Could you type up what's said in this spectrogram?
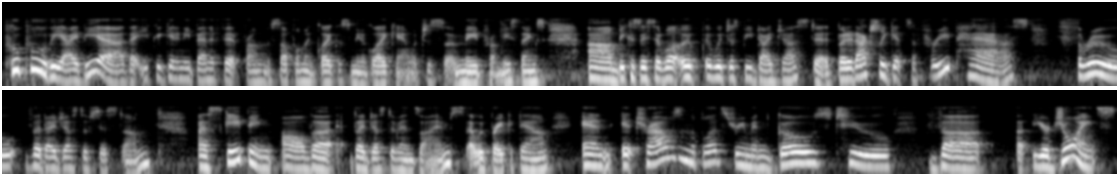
poo-poo the idea that you could get any benefit from the supplement glycosaminoglycan, which is uh, made from these things, um, because they said, well, it, it would just be digested, but it actually gets a free pass through the digestive system, escaping all the digestive enzymes that would break it down, and it travels in the bloodstream and goes to the your joints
